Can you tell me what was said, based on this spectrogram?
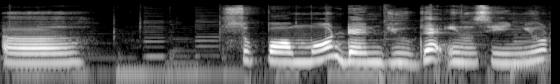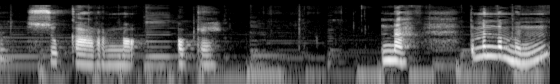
uh, Supomo dan juga Insinyur Soekarno oke okay. nah teman-teman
